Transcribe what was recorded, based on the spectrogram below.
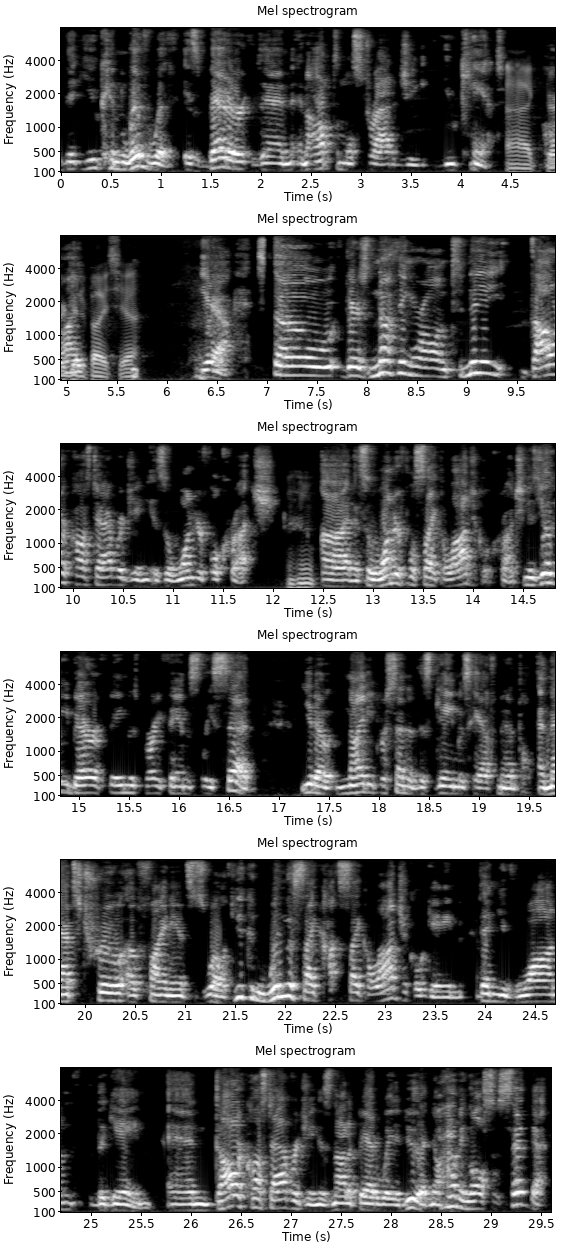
that you can live with is better than an optimal strategy you can't. Uh, very All good advice. Yeah. Yeah. So there's nothing wrong. To me, dollar cost averaging is a wonderful crutch. Mhm. Uh, and it's a wonderful psychological crutch. And as Yogi Berra famous, very famously said, you know, 90% of this game is half mental. And that's true of finance as well. If you can win the psych- psychological game, then you've won the game. And dollar cost averaging is not a bad way to do that. Now, having also said that,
